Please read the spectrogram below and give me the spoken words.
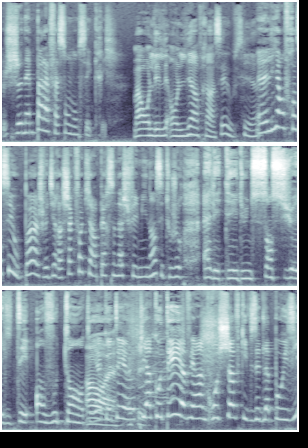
je n'aime pas la façon dont c'est écrit. On, les, on lit en français aussi. Hein? Euh, lié en français ou pas, je veux dire, à chaque fois qu'il y a un personnage féminin, c'est toujours elle était d'une sensualité envoûtante. Ah et à ouais, côté, euh, puis à côté, il y avait un gros chauve qui faisait de la poésie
